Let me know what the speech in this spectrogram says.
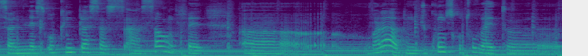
Ça ne laisse aucune place à, ça en fait. Voilà, donc du coup on se retrouve à être euh,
